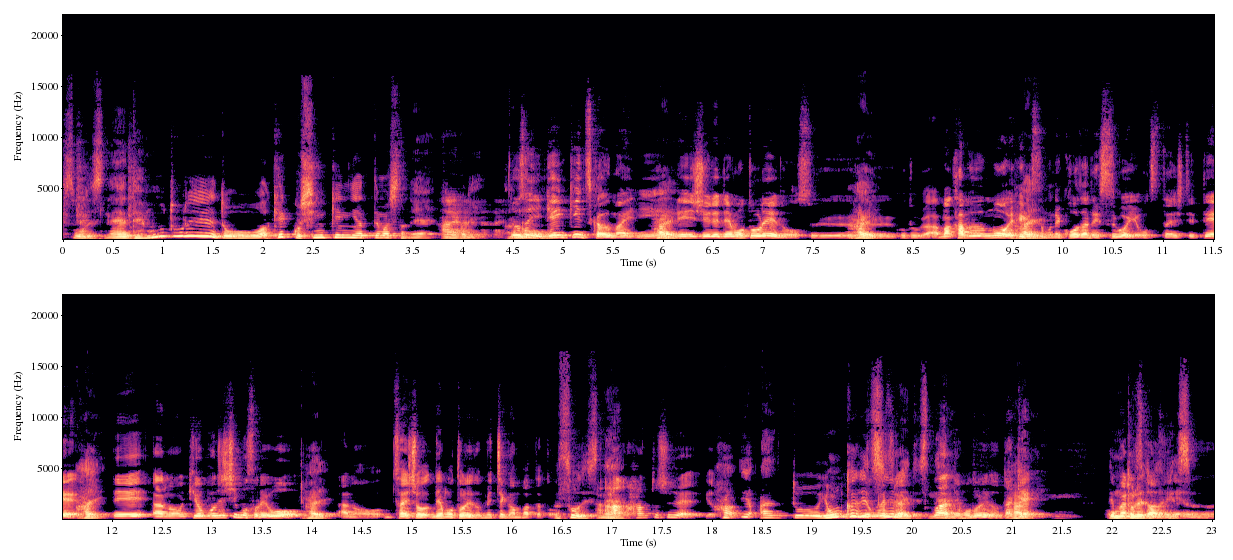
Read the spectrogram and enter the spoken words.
そうですね。デモトレードは結構真剣にやってましたね。はい要するに現金使う前に、はい練習でデモトレードをすはいることが、まあ株も FX もね、講座ですごいお伝えしてて、はい。で、あの、清本自身もそれを、はい。あの、最初デモトレードめっちゃ頑張ったと。そうですね。はは、半年ぐらいやったいや、えっと、4ヶ月ぐらいですね。はデモトレードだけ。はいデモトレードお金だけです。うん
